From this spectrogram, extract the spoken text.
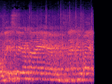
Well, they stay on.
